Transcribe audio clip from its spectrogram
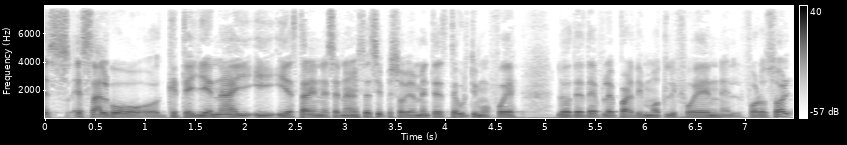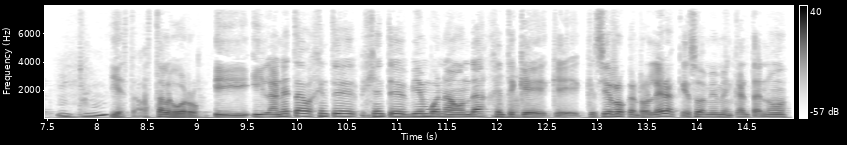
es, es algo que te llena y, y- y estar en escenarios así, pues obviamente este último fue lo de Def Leppard y Motley fue en el Foro Sol y estaba hasta el gorro. Y, y la neta, gente, gente bien buena onda, gente que, que, que sí es rock and rollera, que eso a mí me encanta, ¿no? O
